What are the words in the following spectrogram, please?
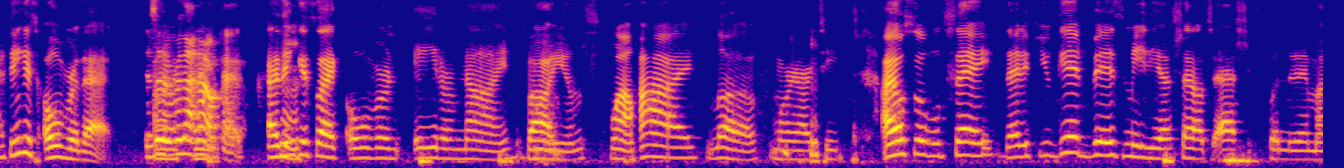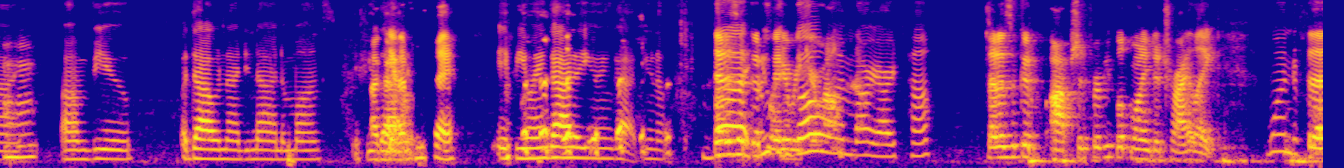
I think it's over that. Is it over that now? Okay. I think it's like over eight or nine volumes. Wow. I love Moriarty. I also will say that if you get Viz Media, shout out to Ashley for putting it in my Mhm. um view, a dollar ninety nine a month. If you I got it, say. if you ain't got it, you ain't got it, you know. That is a good you way to can read your go manga. on Moriarty, huh? That is a good option for people wanting to try like Wonderful. the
